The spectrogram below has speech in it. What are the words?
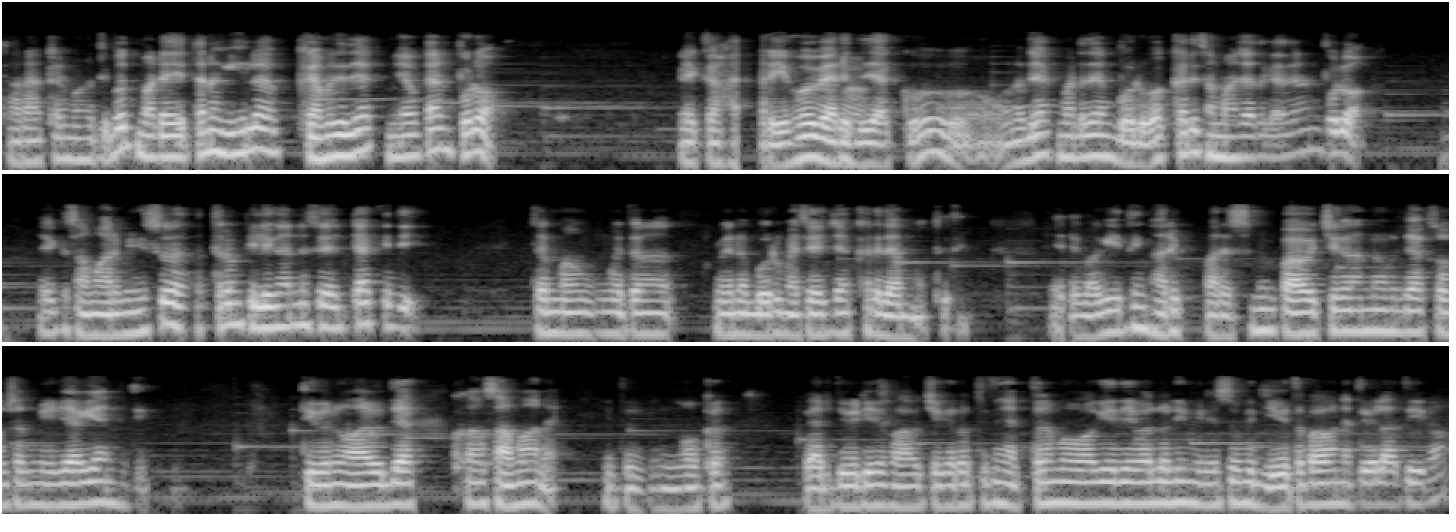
තරකර මහ තිබොත් මට එතන ගිහිල කැමති දෙයක් මෙයවකන් පුළුවන්. එක හරි හෝ වැරදි දෙයක් වූ ඕන දෙයක් මට දැන් බොරුවක් කරි සමාජත කරන්න පුළුවන්. ඒක සමාර මිනිස්සු අතරම් පිළිගන්න සේටයක් ඉදි. තැම්මං මෙතන වෙන බොරු මැසේජයක් කර දැම්මත් ඉති ඒ වගේ ඉතින් හරි පරිස්සම පාවිච්චි කරන්න ඕන දෙයක් සෝෂල් මීඩිය කියන්න ඉති තිවුණු ආයුධයක් සමානයි. නෝක වැරදි විඩිය පාවිච්චි කරොත් ඉතින් ඇත්තරම වගේ දේවල්ලින් මිනිසුගේ ජීවිත බව නැති වෙලා තියෙනවා.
